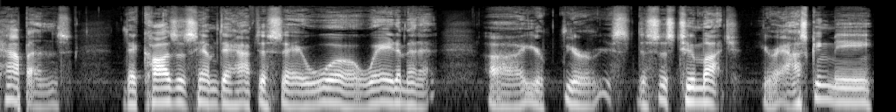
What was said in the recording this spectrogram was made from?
happens that causes him to have to say, "Whoa, wait a minute, uh, you're you're this is too much. You're asking me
